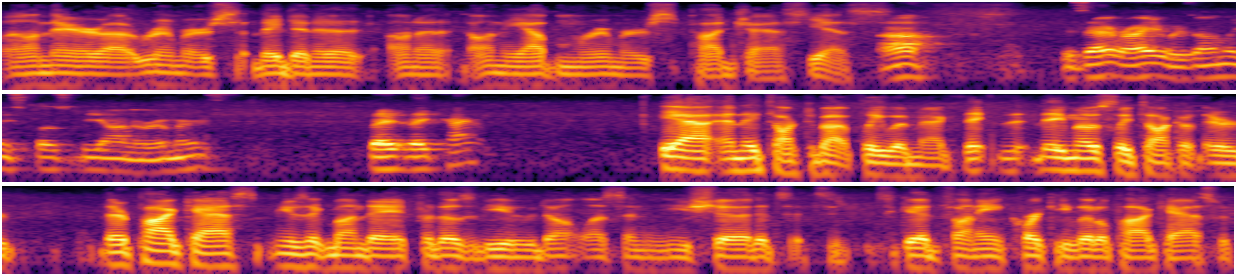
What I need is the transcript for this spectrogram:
On their uh, rumors, they did it on a on the album Rumors podcast. Yes. Ah, is that right? It was only supposed to be on Rumors. They they kind of. Yeah, and they talked about Fleetwood Mac. They they mostly talk about their their podcast, Music Monday. For those of you who don't listen, you should. It's it's it's a good, funny, quirky little podcast with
